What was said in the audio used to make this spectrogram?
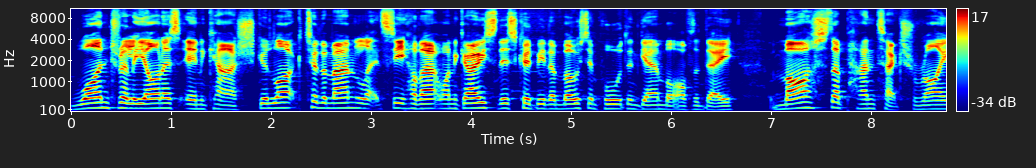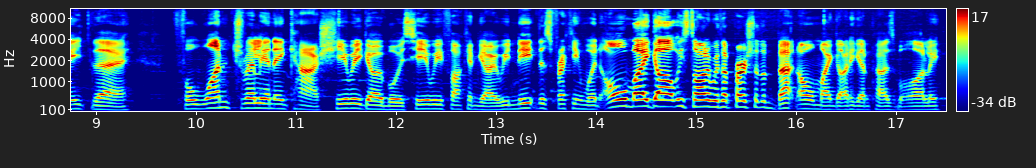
One trillionis in cash. Good luck to the man. Let's see how that one goes. This could be the most important gamble of the day. Master Pantex right there for 1 trillion in cash. Here we go, boys. Here we fucking go. We need this freaking win. Oh my god, we started with a purse for the bat. Oh my god, he got pass ball early.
